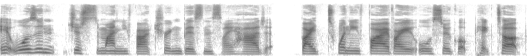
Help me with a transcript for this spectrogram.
It wasn't just the manufacturing business I had. By 25, I also got picked up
